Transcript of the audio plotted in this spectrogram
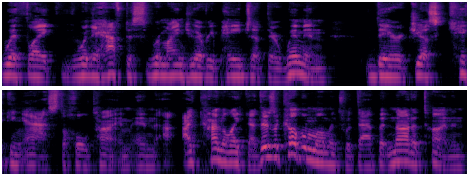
with like where they have to remind you every page that they're women they're just kicking ass the whole time and i, I kind of like that there's a couple moments with that but not a ton and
